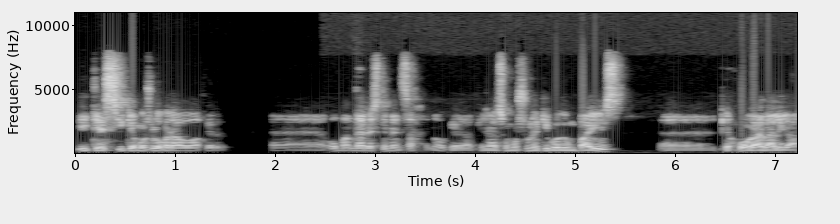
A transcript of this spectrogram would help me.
y que sí que hemos logrado hacer eh, o mandar este mensaje, ¿no? Que al final somos un equipo de un país que juega en la liga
